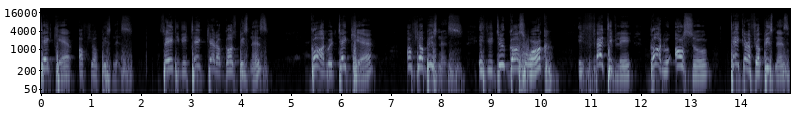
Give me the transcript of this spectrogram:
take care of your business. Say it if you take care of God's business, God will take care of your business. If you do God's work effectively, God will also take care of your business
